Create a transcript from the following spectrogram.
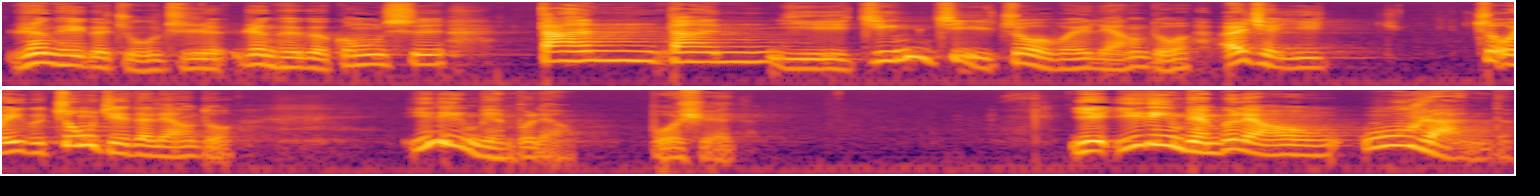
任何一个组织、任何一个公司，单单以经济作为量度，而且以作为一个终极的良多，一定免不了剥削的，也一定免不了污染的。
